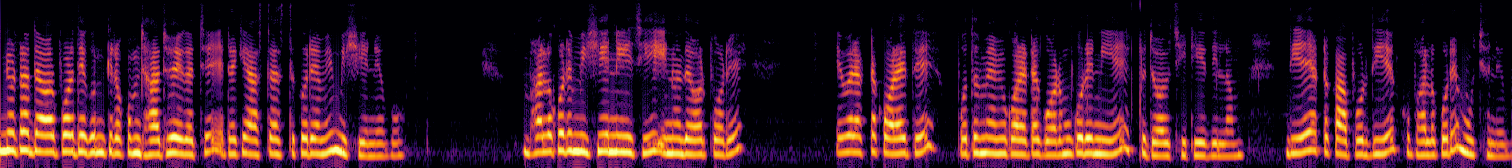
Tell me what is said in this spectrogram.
ইনোটা দেওয়ার পর দেখুন কীরকম ঝাঁঝ হয়ে গেছে, এটাকে আস্তে আস্তে করে আমি মিশিয়ে নেব। ভালো করে মিশিয়ে নিয়েছি ইনো দেওয়ার পরে। এবার একটা কড়াইতে প্রথমে আমি কড়াইটা গরম করে নিয়ে একটু জল ছিটিয়ে দিলাম। দিয়ে একটা কাপড় দিয়ে খুব ভালো করে মুছে নেব।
